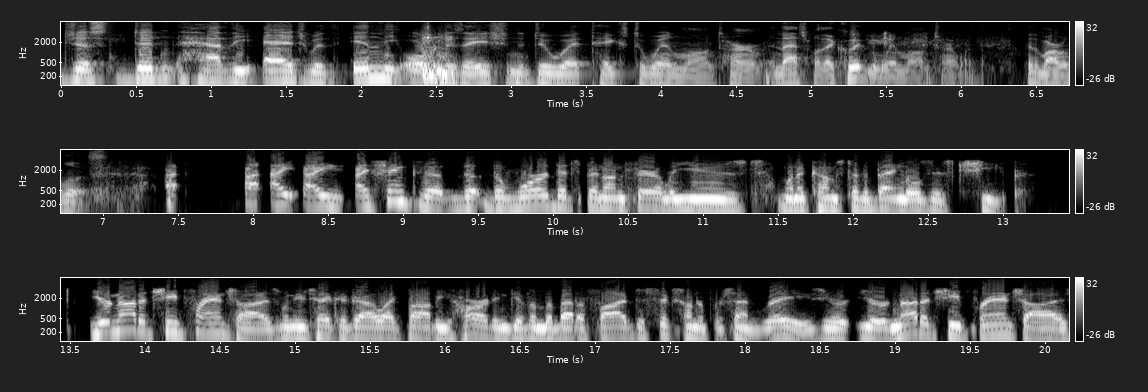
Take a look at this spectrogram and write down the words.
just didn't have the edge within the organization to do what it takes to win long term, and that's why they couldn't win long term with with Marvin Lewis. I, I, I think the, the, the word that's been unfairly used when it comes to the Bengals is cheap. You're not a cheap franchise when you take a guy like Bobby Hart and give him about a five to six hundred percent raise. You're you're not a cheap franchise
